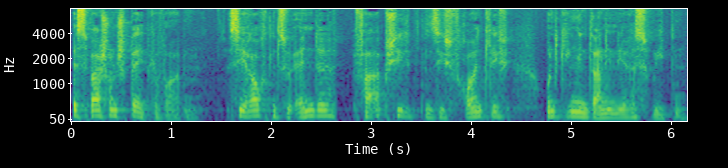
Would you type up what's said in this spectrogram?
Es war schon spät geworden. Sie rauchten zu Ende, verabschiedeten sich freundlich und gingen dann in ihre Suiten.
